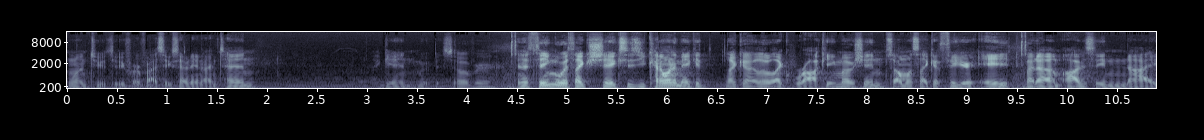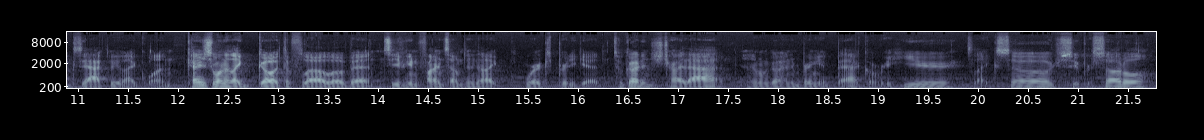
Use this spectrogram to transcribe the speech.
One, two, three, four, five, six, seven, eight, nine, 10. Again, move this over. And the thing with like shakes is you kind of want to make it like a little like rocking motion. So almost like a figure eight, but um, obviously not exactly like one. Kind of just want to like go with the flow a little bit. See if you can find something that like works pretty good. So go ahead and just try that. And we'll go ahead and bring it back over here. It's like so, just super subtle.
